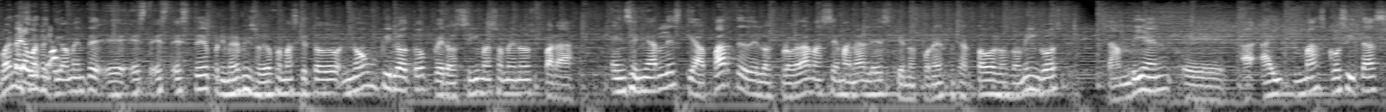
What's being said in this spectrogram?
Bueno, Pero sí, bueno. efectivamente, eh, este, este, este primer episodio fue más que todo, no un piloto, pero sí más o menos para enseñarles que aparte de los programas semanales que nos ponen a escuchar todos los domingos, también eh, ha- hay más cositas,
